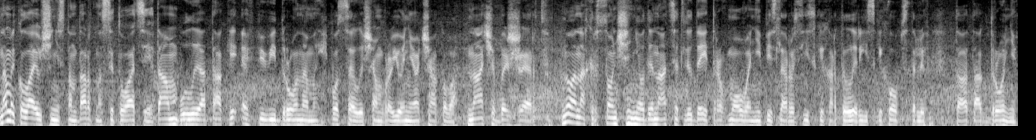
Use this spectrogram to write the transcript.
На Миколаївщині стандартна ситуація. Там були атаки fpv дронами по селищам в районі Очакова, наче без жертв. Ну а на Херсонщині 11 людей травмовані після російських артилерійських обстрілів та атак дронів.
